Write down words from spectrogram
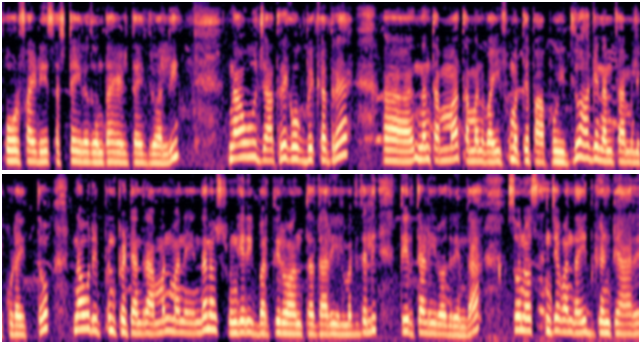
ಫೋರ್ ಫೈವ್ ಡೇಸ್ ಅಷ್ಟೇ ಇರೋದು ಅಂತ ಹೇಳ್ತಾ ಇದ್ರು ಅಲ್ಲಿ. ನಾವು ಜಾತ್ರೆಗೆ ಹೋಗಬೇಕಾದ್ರೆ ನನ್ನ ತಮ್ಮ, ತಮ್ಮನ ವೈಫು ಮತ್ತು ಪಾಪು ಇದ್ಲು, ಹಾಗೆ ನನ್ನ ಫ್ಯಾಮಿಲಿ ಕೂಡ ಇತ್ತು. ನಾವು ರಿಪ್ಪನ್ಪೇಟೆ ಅಂದರೆ ಅಮ್ಮನ ಮನೆಯಿಂದ ನಾವು ಶೃಂಗೇರಿಗೆ ಬರ್ತಿರೋ ಅಂಥ ದಾರಿಯಲ್ಲಿ ಮಧ್ಯದಲ್ಲಿ ತೀರ್ಥಹಳ್ಳಿ ಇರೋದ್ರಿಂದ. ಸೊ ನಾವು ಸಂಜೆ ಒಂದು ಐದು ಗಂಟೆ ಆರು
